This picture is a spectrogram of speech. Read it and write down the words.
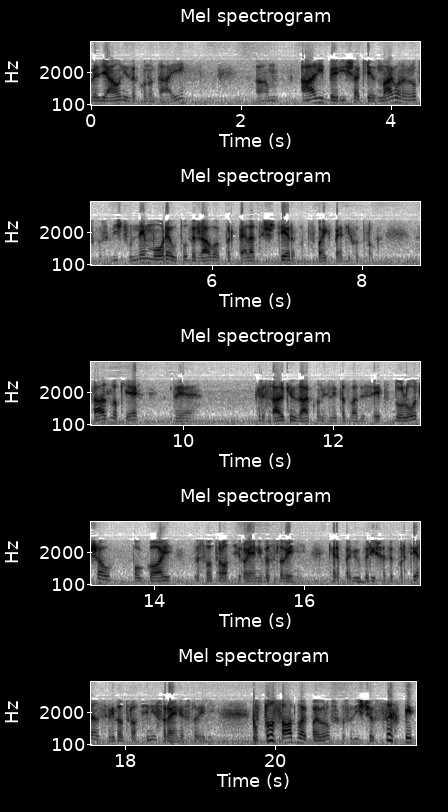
veljavni zakonodaji um, Ali Beriša, ki je zmagal na Evropskem sodišču, ne more v to državo pripeljati štir od svojih petih otrok. Razlog je, da je Kresalkin zakon iz leta 2010 določal pogoj, da so otroci rojeni v Sloveniji. Ker pa je bil Beriša deportiran, seveda otroci niso rojeni v Sloveniji. S to sodbo je pa Evropsko sodišče vseh pet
